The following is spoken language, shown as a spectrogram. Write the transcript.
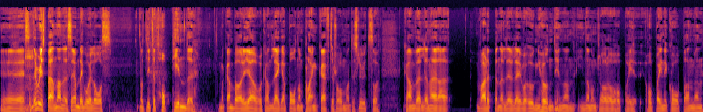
Eh, så det blir spännande, se om det går i lås något litet hopphinder. Som man kan börja och kan lägga på någon planka eftersom och till slut så kan väl den här valpen, eller det lär ju vara ung hund innan, innan de klarar av att hoppa, i, hoppa in i kåpan. Men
